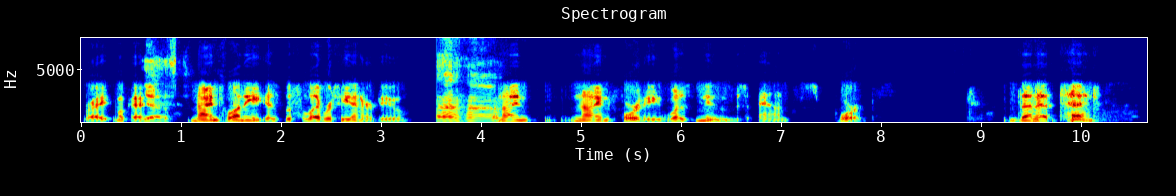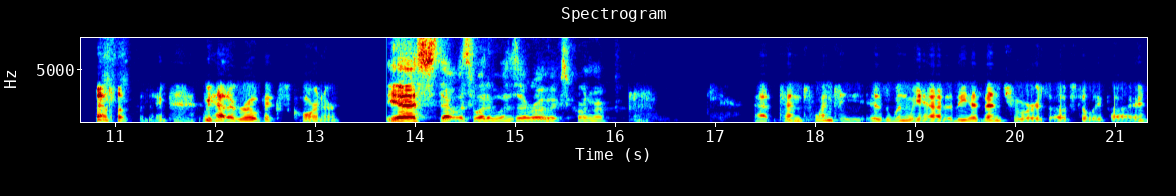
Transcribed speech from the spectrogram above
Right. Okay. Yes. Nine twenty is the celebrity interview. Uh huh. Nine nine forty was news and sports. Then at ten, I love the name. We had aerobics corner. Yes, that was what it was. Aerobics corner. At ten twenty is when we had the adventures of Silly Pie.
